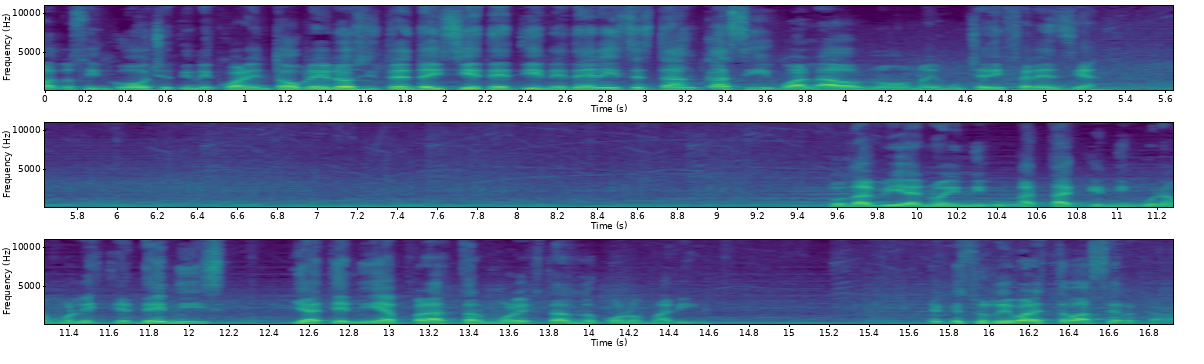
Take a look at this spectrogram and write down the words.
4, 5, 8 tiene 40 obreros y 37 tiene Dennis. Están casi igualados, no, no hay mucha diferencia. Todavía no hay ningún ataque, ninguna molestia. Dennis ya tenía para estar molestando con los marines. Ya que su rival estaba cerca.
